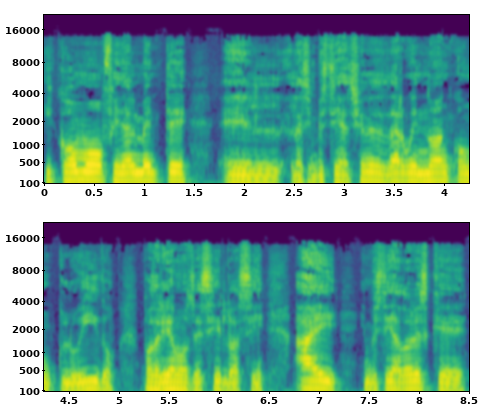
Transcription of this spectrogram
y cómo finalmente las investigaciones de Darwin no han concluido, podríamos decirlo así. Hay investigadores que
